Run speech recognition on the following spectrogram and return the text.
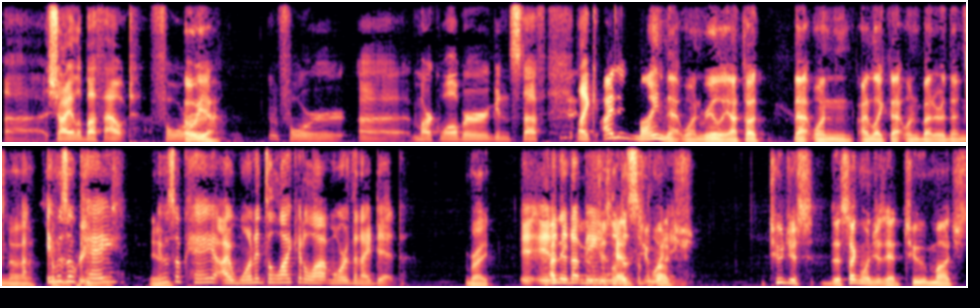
uh, Shia LaBeouf out for. Oh yeah. For uh, Mark Wahlberg and stuff, like I didn't mind that one really. I thought that one I liked that one better than uh it was okay. Yeah. It was okay. I wanted to like it a lot more than I did. right. It, it ended up being a little had too disappointing. much too just the second one just had too much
